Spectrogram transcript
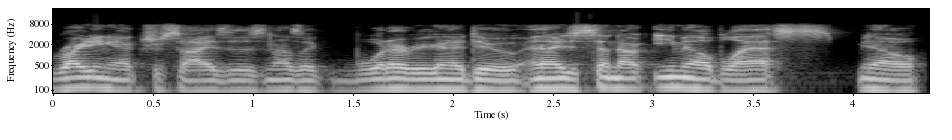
writing exercises and I was like, whatever you're going to do. And I just send out email blasts, you know,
